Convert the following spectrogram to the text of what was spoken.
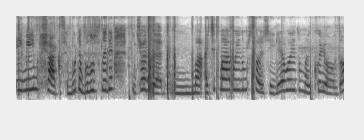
Emeğim şarkısı. Burada bulutları ilk önce açık mavi boyadım sonra şeylere boyadım. Böyle koyu oldu.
